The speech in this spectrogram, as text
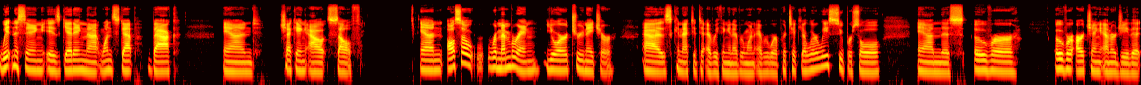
Witnessing is getting that one step back and checking out self. And also remembering your true nature as connected to everything and everyone everywhere particularly super soul and this over overarching energy that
